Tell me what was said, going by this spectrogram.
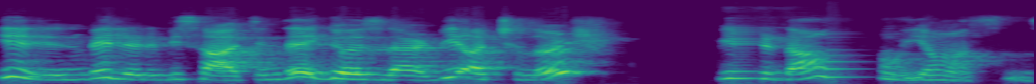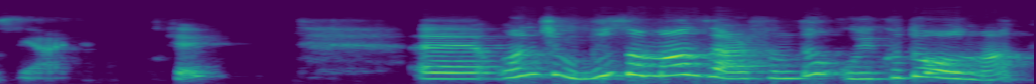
Gecenin belirli bir saatinde gözler bir açılır, bir daha uyuyamazsınız yani. Okay? Ee, onun için bu zaman zarfında uykuda olmak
